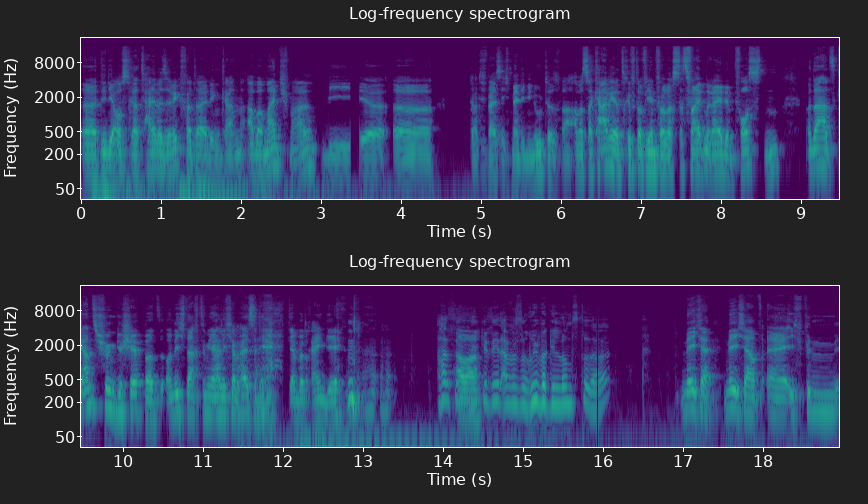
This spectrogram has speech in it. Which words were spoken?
äh, die die Austria teilweise wegverteidigen kann. Aber manchmal, wie, äh, Gott, ich weiß nicht mehr die Minute es war, aber Sakaria trifft auf jeden Fall aus der zweiten Reihe den Pfosten. Und da hat es ganz schön gescheppert. Und ich dachte mir ehrlicherweise, der, der wird reingehen. Hast du das nicht gesehen? Einfach so rübergelunzt, oder? Nee, ich, nee, ich, hab, äh, ich bin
